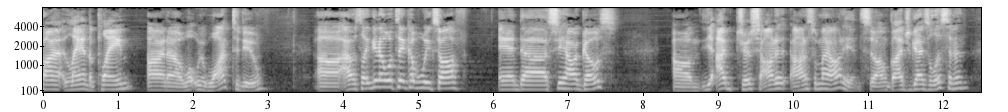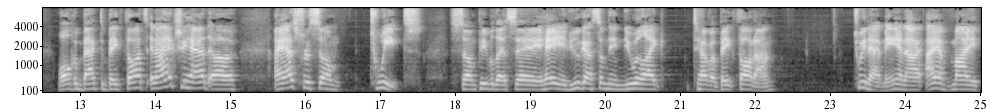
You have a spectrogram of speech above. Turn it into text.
land the plane on uh, what we want to do. Uh, I was like, you know, we'll take a couple weeks off and uh, see how it goes. Um, yeah, I'm just honest, honest with my audience, so I'm glad you guys are listening. Welcome back to Baked Thoughts, and I actually had uh, I asked for some tweets, some people that say, hey, if you got something you would like to have a baked thought on, tweet at me, and I, I have my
